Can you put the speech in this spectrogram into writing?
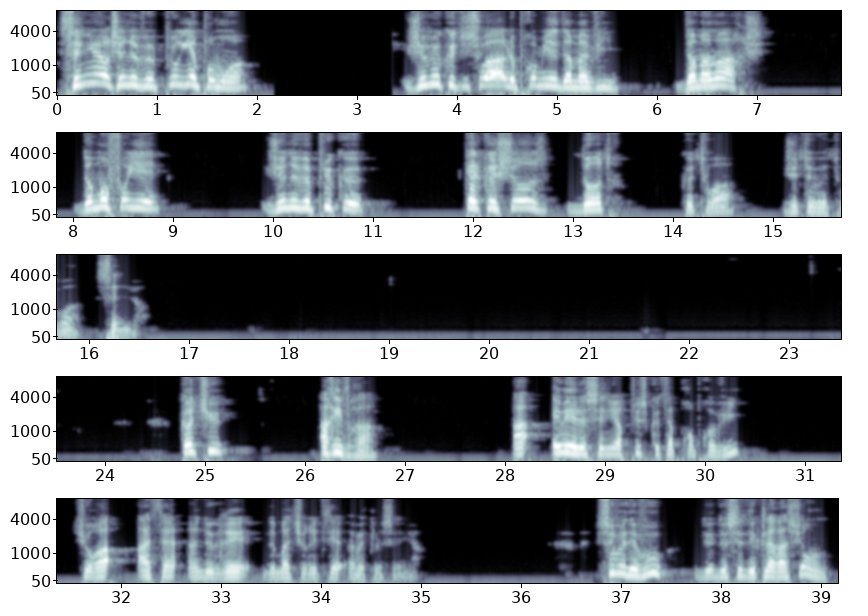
Seigneur, je ne veux plus rien pour moi. Je veux que tu sois le premier dans ma vie, dans ma marche, dans mon foyer. Je ne veux plus que quelque chose d'autre que toi. Je te veux toi, Seigneur. Quand tu arriveras à aimer le Seigneur plus que ta propre vie, tu auras atteint un degré de maturité avec le Seigneur. Souvenez-vous de, ces déclarations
